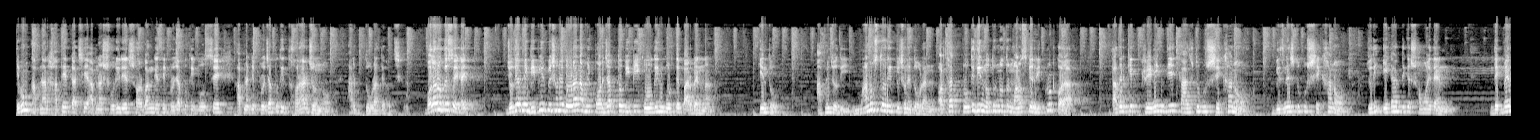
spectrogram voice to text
এবং আপনার হাতের কাছে, আপনার শরীরের সর্বাঙ্গে সেই প্রজাপতি বসছে আপনাকে প্রজাপতি ধরার জন্য আর দৌড়াতে হচ্ছে না। বলার উদ্দেশ্য এটাই, যদি আপনি বিপির পিছনে দৌড়ান, আপনি পর্যাপ্ত বিপি কোনোদিন করতে পারবেন না। কিন্তু আপনি যদি মানুষ তৈরির পিছনে দৌড়ান, অর্থাৎ প্রতিদিন নতুন নতুন মানুষকে রিক্রুট করা, তাদেরকে ট্রেনিং দিয়ে কাজটুকু শেখানো বিজনেসটুকু শেখানো, যদি এটার দিকে সময় দেন, দেখবেন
